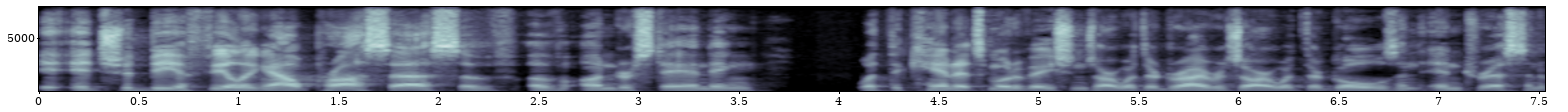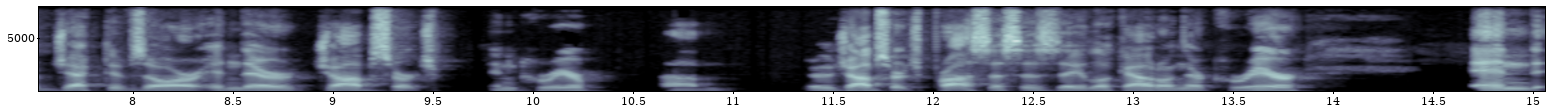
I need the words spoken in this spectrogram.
it, it should be a feeling out process of of understanding what the candidate's motivations are, what their drivers are, what their goals and interests and objectives are in their job search and career um, their job search process as they look out on their career. And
